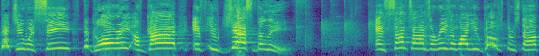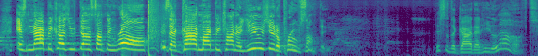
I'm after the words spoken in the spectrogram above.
That you would see the glory of God if you just believe. And sometimes the reason why you go through stuff is not because you've done something wrong, is that God might be trying to use you to prove something. This is the guy that he loved.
